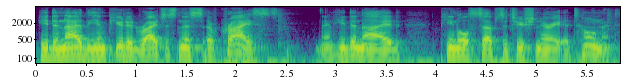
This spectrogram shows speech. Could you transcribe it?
He denied the imputed righteousness of Christ, and he denied penal substitutionary atonement.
